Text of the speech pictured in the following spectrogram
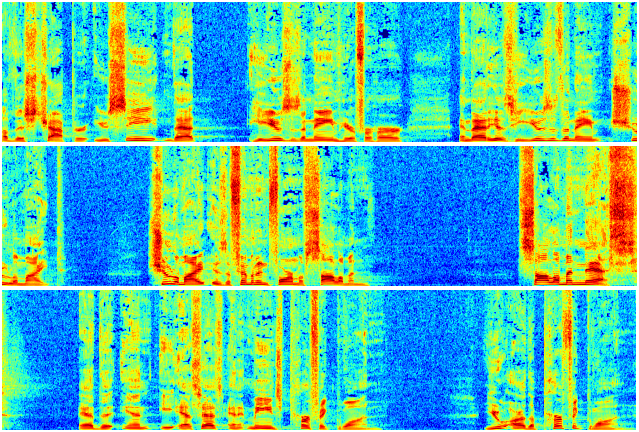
of this chapter, you see that he uses a name here for her, and that is he uses the name Shulamite. Shulamite is a feminine form of Solomon. Solomoness, add the N E S S, and it means perfect one. You are the perfect one,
